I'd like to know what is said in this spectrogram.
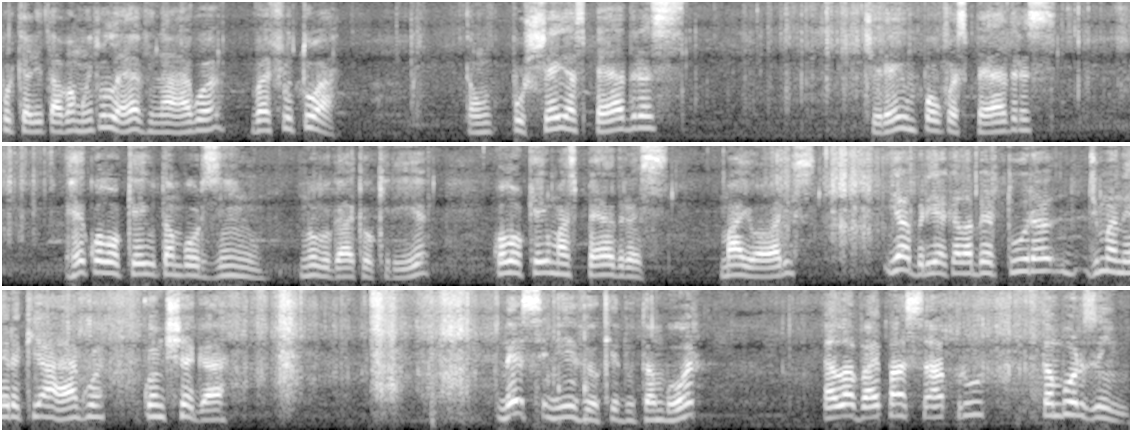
porque ele estava muito leve, na água vai flutuar. Então puxei as pedras, tirei um pouco as pedras, recoloquei o tamborzinho no lugar que eu queria, coloquei umas pedras maiores e abri aquela abertura de maneira que a água, quando chegar nesse nível aqui do tambor, ela vai passar para o tamborzinho.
